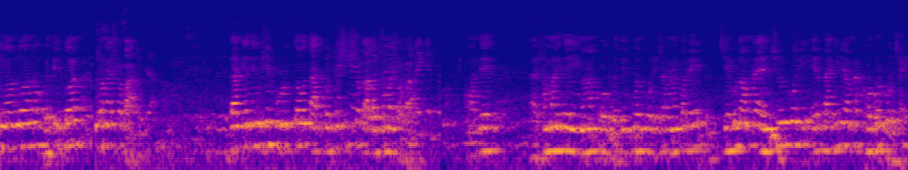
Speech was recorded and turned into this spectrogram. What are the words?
ইমামগণ ও খতিবগণ আলোচনা সভা, জাতীয় দিবসের গুরুত্ব তাৎপর্য শীর্ষক আলোচনা সভা, আমাদের সম্মানিত ইমাম ও খতিবগণ পরিচালনা করে সেগুলো আমরা এনশিওর করি, এর বাইরে আমরা খবর পৌঁছাই।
